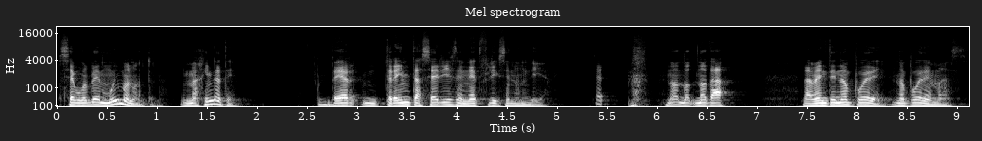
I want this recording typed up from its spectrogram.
se vuelve muy monótono. Imagínate ver 30 series de Netflix en un día. Eh, no, no, no da. La mente no puede, no puede más.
